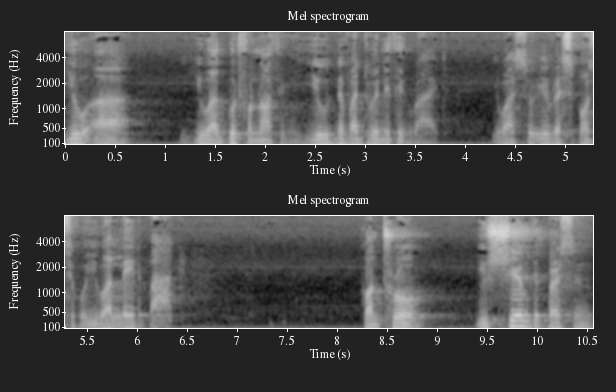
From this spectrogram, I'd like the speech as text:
you are, you are good for nothing. You never do anything right. You are so irresponsible. You are laid back control. You shame the person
